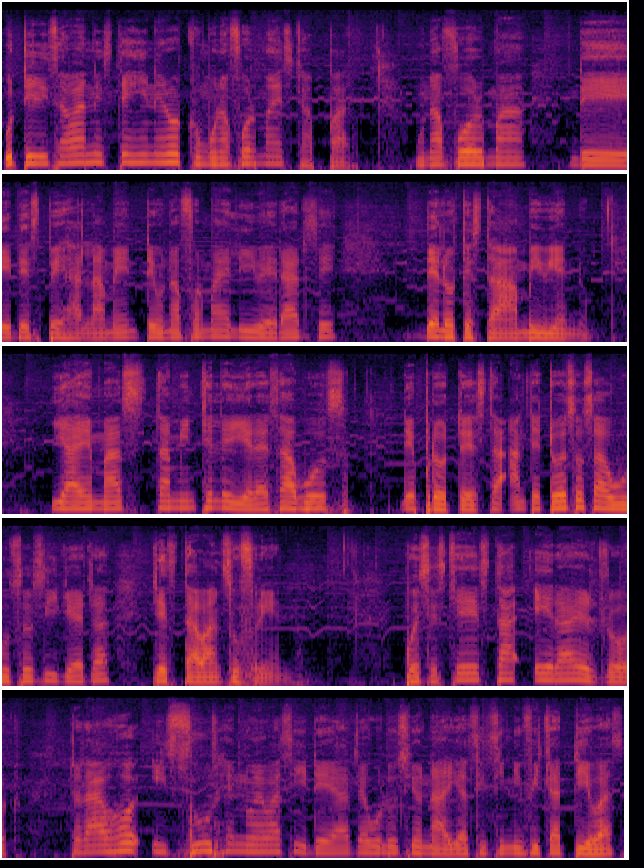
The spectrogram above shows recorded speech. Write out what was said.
utilizaban este género como una forma de escapar, una forma de despejar la mente, una forma de liberarse de lo que estaban viviendo. Y además también que le diera esa voz de protesta ante todos esos abusos y guerras que estaban sufriendo. Pues es que esta era del rock trajo y surgen nuevas ideas revolucionarias y significativas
